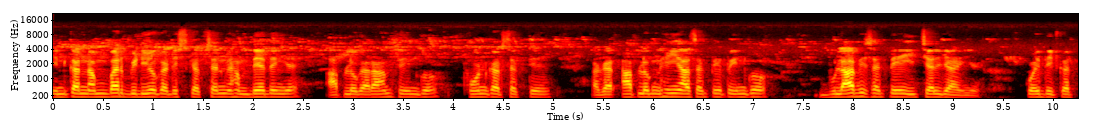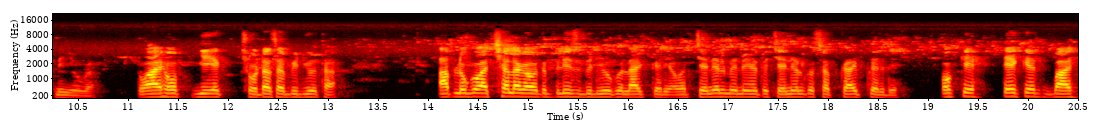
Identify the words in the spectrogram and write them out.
इनका नंबर वीडियो का डिस्क्रिप्शन में हम दे देंगे। आप लोग आराम से इनको फ़ोन कर सकते हैं। अगर आप लोग नहीं आ सकते तो इनको बुला भी सकते हैं ये चल जाएँगे। कोई दिक्कत नहीं होगा। तो आई होप ये एक छोटा सा वीडियो था। आप लोगों को अच्छा लगा हो तो प्लीज़ वीडियो को लाइक करें। और चैनल में नहीं है तो चैनल को सब्सक्राइब कर दें। ओके। taken by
